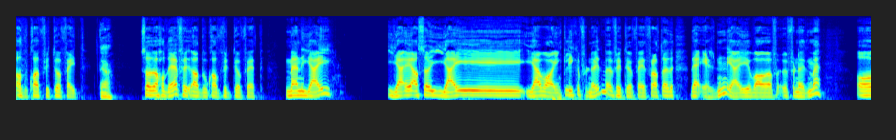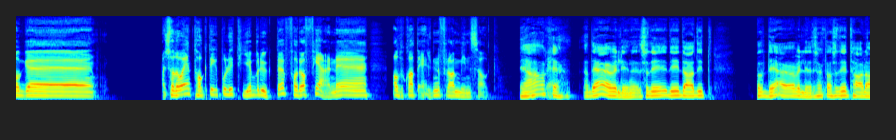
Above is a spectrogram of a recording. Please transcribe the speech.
advokat Fridtjof Feit. Ja. Så da hadde jeg advokat Fridtjof Feit. Men jeg jeg, altså, jeg, jeg var egentlig ikke fornøyd med Fridtjof Feit, for at det, det er Elden jeg var fornøyd med. Og eh, Så det var en taktikk politiet brukte for å fjerne advokat Elden fra min sak. Ja, ok. Ja, det er jo veldig Så de, de da de, og Det er jo veldig interessant. Altså, de tar da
